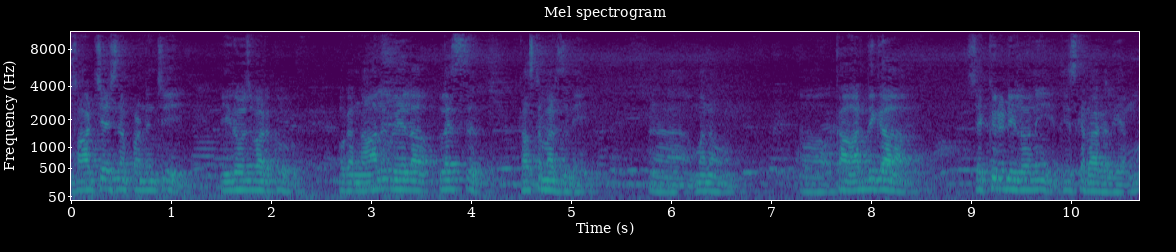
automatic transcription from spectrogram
స్టార్ట్ చేసినప్పటి నుంచి ఈ రోజు వరకు ఒక నాలుగు వేల ప్లస్ కస్టమర్స్ని మనం ఒక ఆర్థిక సెక్యూరిటీలోని తీసుకురాగలిగాము.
